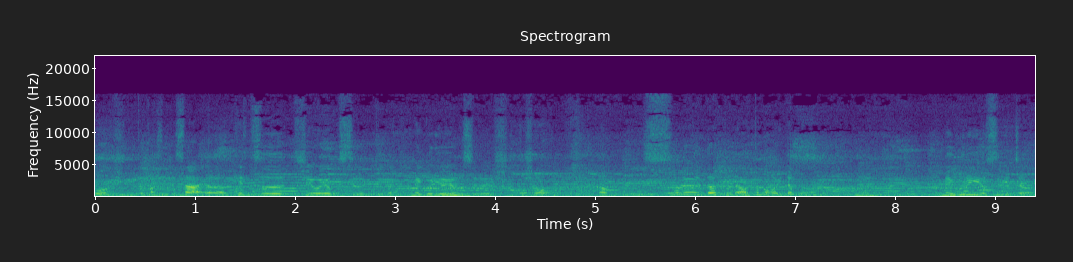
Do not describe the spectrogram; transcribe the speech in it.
とかってさやっぱ血血を良くするっていうか巡りを良くするでしょ、あそれだとね頭が痛くなるう巡り良すぎちゃうの。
